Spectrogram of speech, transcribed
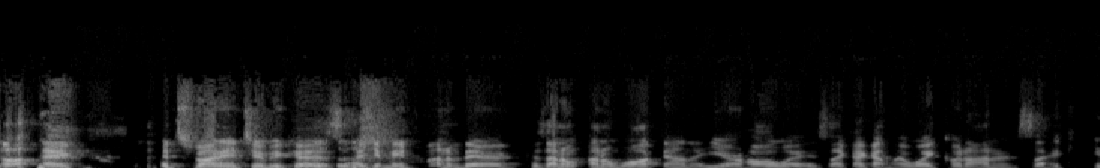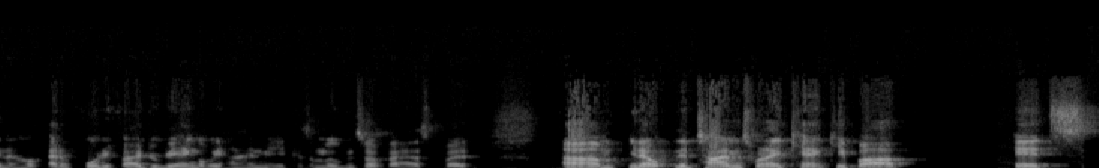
know, like, it's funny too because I get made fun of there because I don't I don't walk down the ER hallways. Like I got my white coat on and it's like you know at a 45 degree angle behind me because I'm moving so fast. But um, you know the times when I can't keep up, it's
